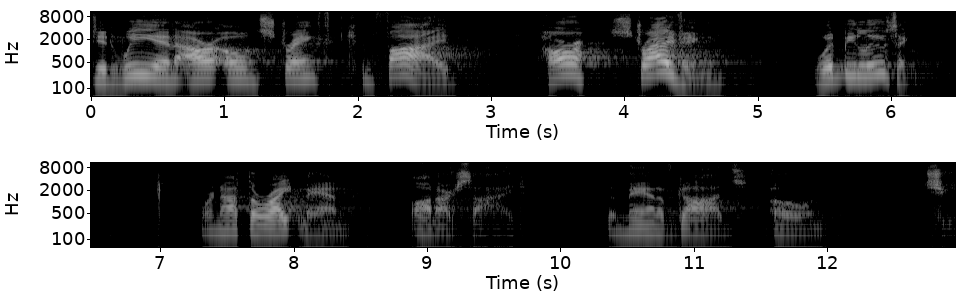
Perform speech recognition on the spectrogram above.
Did we in our own strength confide, our striving would be losing. We're not the right man on our side, the man of God's own choosing.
